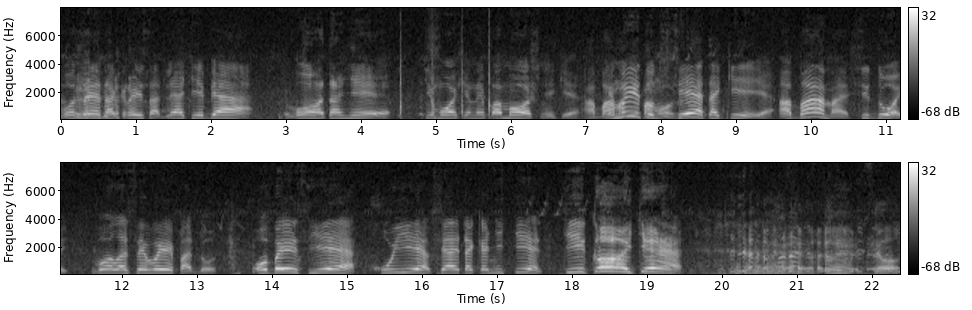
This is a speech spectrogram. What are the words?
Вот это крыса для тебя. Вот они. Тимохины помощники. Обама и мы тут поможет. все такие. Обама седой, волосы выпадут. ОБСЕ, хуе, вся эта канитель. Тикайте! Все.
